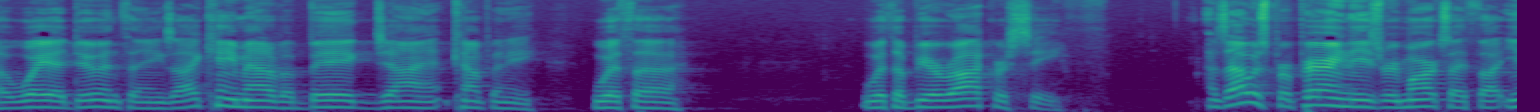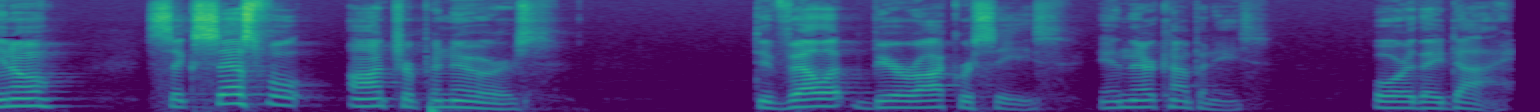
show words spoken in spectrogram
uh, way of doing things. I came out of a big, giant company with a, with a bureaucracy. As I was preparing these remarks, I thought, you know, successful entrepreneurs develop bureaucracies in their companies or they die.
